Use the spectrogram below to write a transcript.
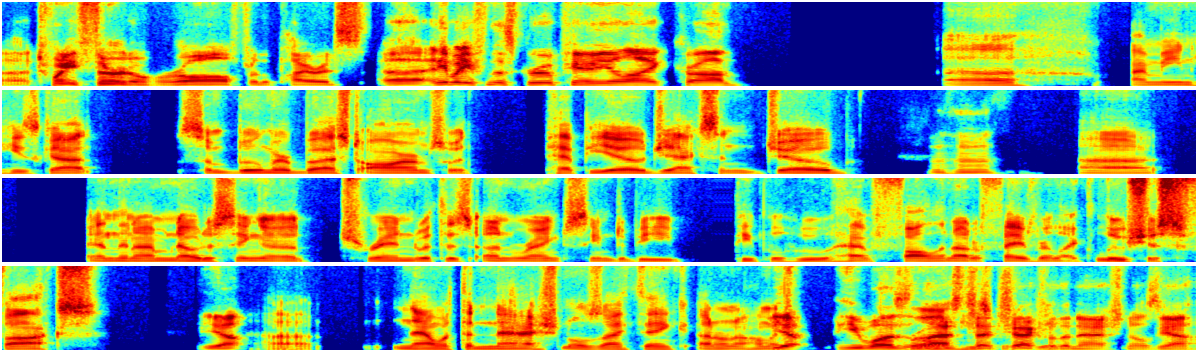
uh 23rd overall for the Pirates. Uh anybody from this group here you like, Rob? Uh, I mean, he's got some boomer bust arms with Pepiot, Jackson, Jobe. Mm-hmm. Uh, and then I'm noticing a trend with his unranked seem to be people who have fallen out of favor, like Lucius Fox. Yeah. Uh, now with the Nationals, I think I don't know how much Yep. He was last I checked for the Nationals. Yeah.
